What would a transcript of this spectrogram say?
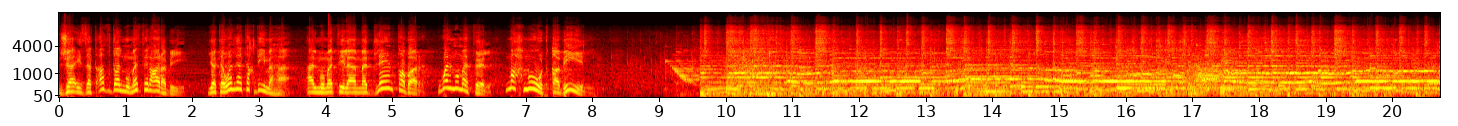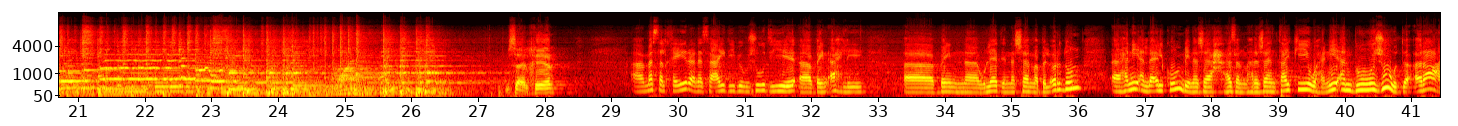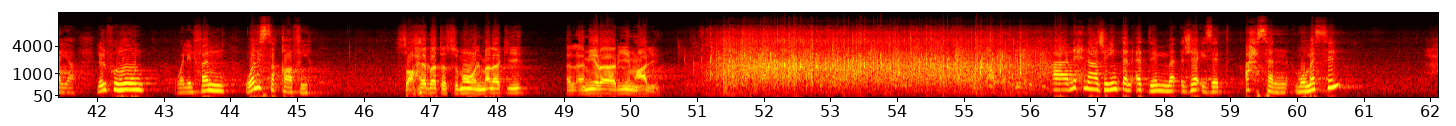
جائزة أفضل ممثل عربي يتولى تقديمها الممثلة مدلين طبر والممثل محمود قبيل. مساء الخير. مساء الخير. أنا سعيدة بوجودي آه، بين أهلي آه، بين أولاد النشامة بالأردن. هنيئا لكم بنجاح هذا المهرجان تايكي وهنيئا بوجود راعية للفنون وللفن وللثقافة. صاحبة السمو الملكي الأميرة ريم علي. آه نحن جايين تنقدم جائزة أحسن ممثل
